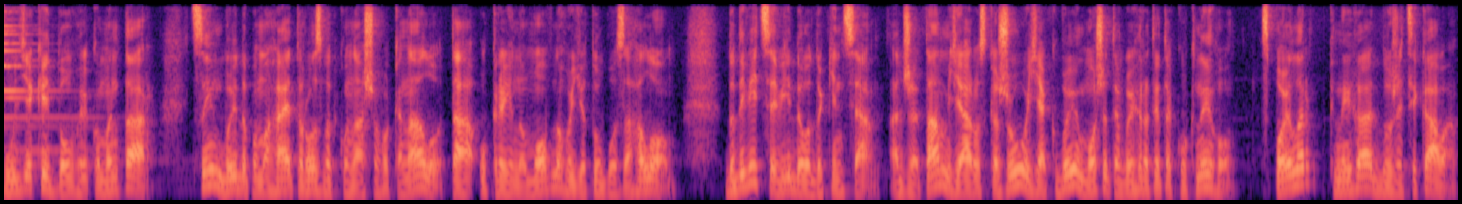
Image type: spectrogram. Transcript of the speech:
будь-який довгий коментар. Цим ви допомагаєте розвитку нашого каналу та україномовного Ютубу загалом. Додивіться відео до кінця, адже там я розкажу, як ви можете виграти таку книгу. Спойлер, книга дуже цікава.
